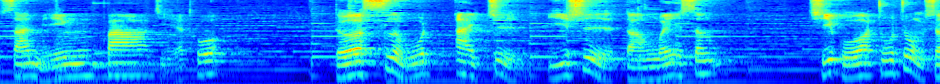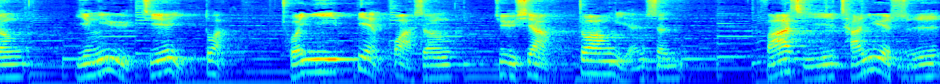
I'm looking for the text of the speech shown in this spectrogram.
三明八解脱，得四无碍智，以是等为僧。其国诸众生，淫欲皆已断，纯一变化生，具象庄严身。法喜禅悦时，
